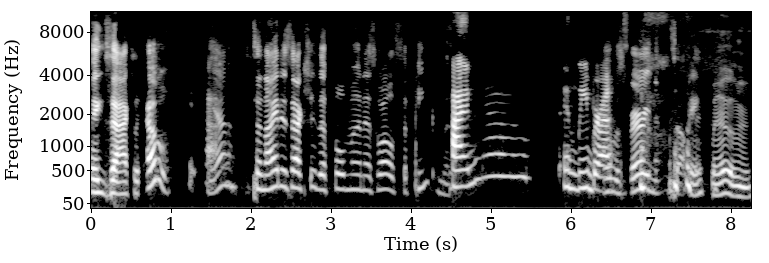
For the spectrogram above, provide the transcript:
Exactly. Oh, Yeah. yeah. Tonight is actually the full moon as well. It's the pink moon. I know. In Libra. It was very nice out there. Pink moon.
